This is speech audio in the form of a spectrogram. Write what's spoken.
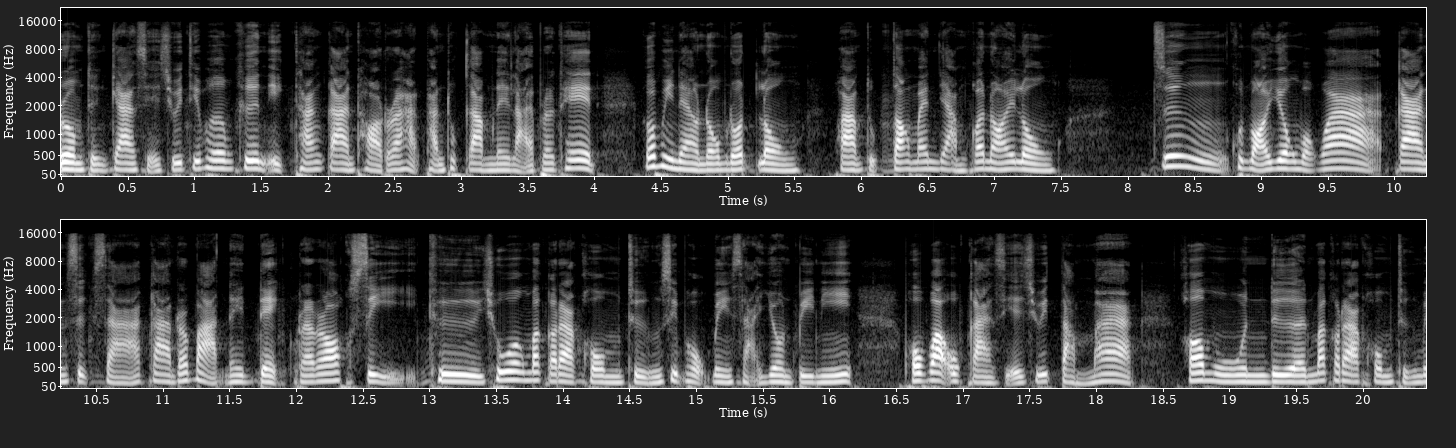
รวมถึงการเสียชีวิตที่เพิ่มขึ้น อีกทั้งการถอดรหัสพันธุกรรมในหลายประเทศ ก็มีแนวโน้มลดลง ความถูกต้องแม่นยำก็น้อยลง ซึ่งคุณหมอยงบอกว่าการศึกษาการระบาดในเด็กระลอก 4 คือช่วงมกราคมถึง 16 เมษายนปีนี้ พบว่าโอกาสเสียชีวิตต่ำมาก ข้อมูลเดือนมกราคมถึงเม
